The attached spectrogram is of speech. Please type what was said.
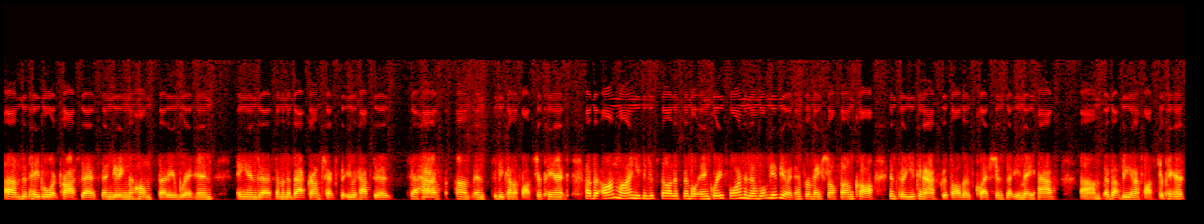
um, the paperwork process and getting the home study written and uh, some of the background checks that you would have to to have um, and to become a foster parent. Uh, but online, you can just fill out a simple inquiry form, and then we'll give you an informational phone call, and so you can ask us all those questions that you may have um, about being a foster parent.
